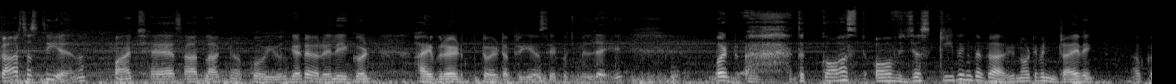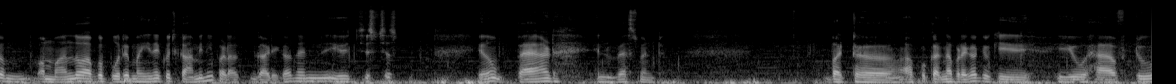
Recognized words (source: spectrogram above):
car सस्ती है ना? पाँच छः सात लाख में आपको you get a really good hybrid Toyota Prius से कुछ मिल जाएगी। But the cost of just keeping the car you not even driving आपका, अब मान लो आपको पूरे महीने कुछ काम ही नहीं पड़ा गाड़ी का then you just just you know bad investment but आपको करना पड़ेगा क्योंकि you have to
